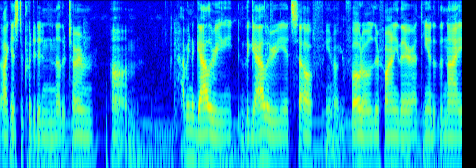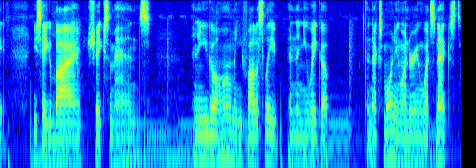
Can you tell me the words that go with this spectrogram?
I guess to put it in another term, um, having a gallery, the gallery itself, you know, your photos, they're finally there at the end of the night. You say goodbye, shake some hands, and then you go home and you fall asleep, and then you wake up the next morning wondering what's next.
